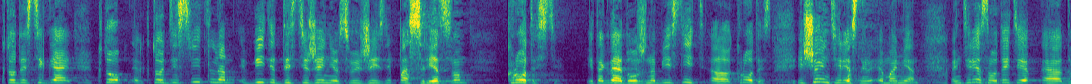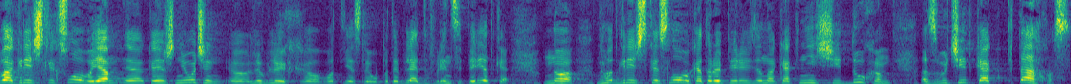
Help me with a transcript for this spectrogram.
кто, достигает, кто, кто действительно видит достижения в своей жизни посредством кротости. И тогда я должен объяснить э, кротость. Еще интересный э, момент. Интересно, вот эти э, два греческих слова, я, э, конечно, не очень э, люблю их, э, вот если употреблять, да, в принципе, редко, но, но вот греческое слово, которое переведено как «нищий духом», звучит как «птахос»,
